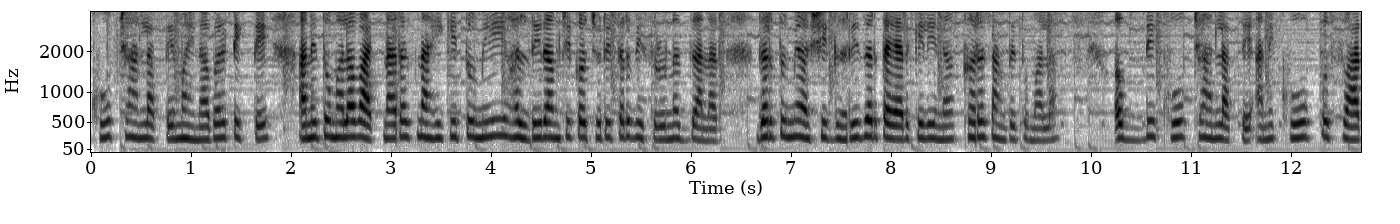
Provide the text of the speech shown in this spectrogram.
खूप छान लागते महिनाभर टिकते आणि तुम्हाला वाटणारच नाही की तुम्ही हल्दीरामची कचोरी तर विसरूनच जाणार. जर तुम्ही अशी घरी जर तयार केली ना खरं सांगते तुम्हाला अगदी खूप छान लागते आणि खूप स्वाद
